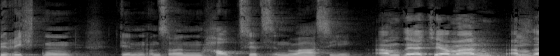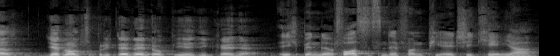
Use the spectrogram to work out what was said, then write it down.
berichten in unseren Hauptsitz in Nwasi. I'm their chairman. I'm the general superintendent of PAG Kenya. Ich bin der Vorsitzende von PHE Kenia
